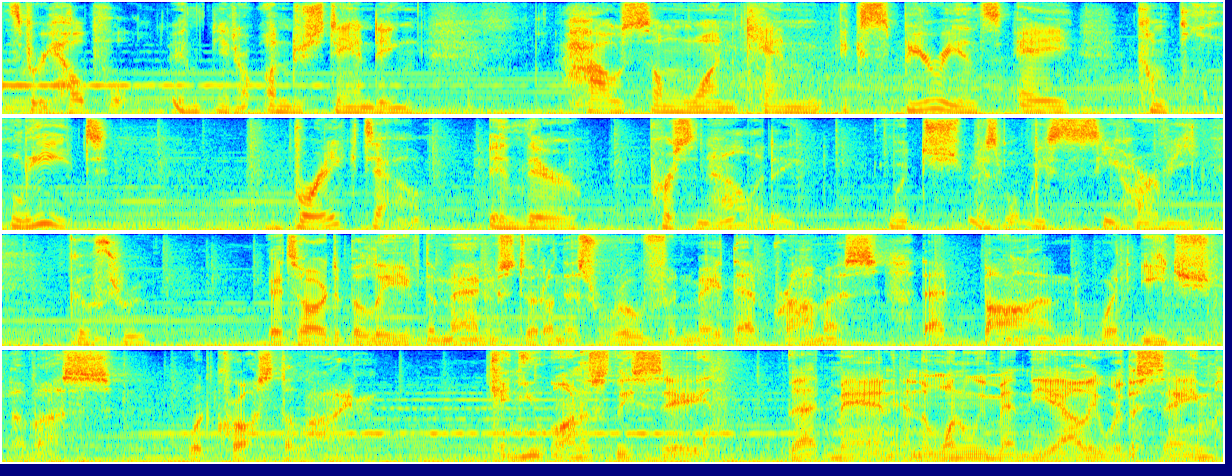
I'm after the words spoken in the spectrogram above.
It's very helpful in you know understanding how someone can experience a complete breakdown in their personality, which is what we see Harvey go through. It's hard to believe the man who stood on this roof and made that promise, that bond with each of us, would cross the line. Can you honestly say that man and the one we met in the alley were the same?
